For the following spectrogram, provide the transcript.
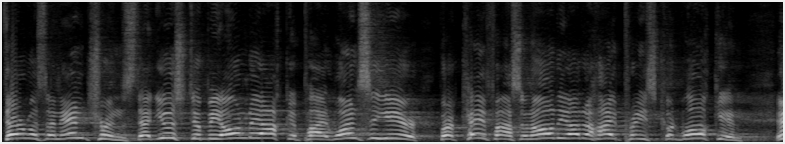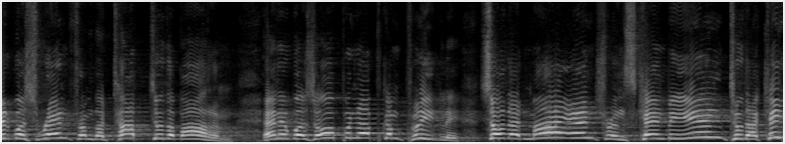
there was an entrance that used to be only occupied once a year where Caiaphas and all the other high priests could walk in. It was rent from the top to the bottom, and it was opened up completely so that my entrance can be into the King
